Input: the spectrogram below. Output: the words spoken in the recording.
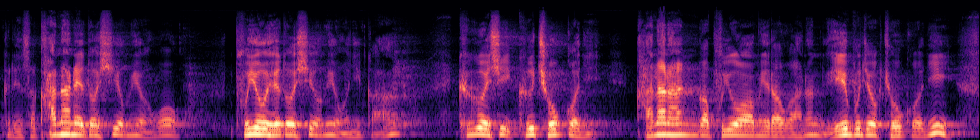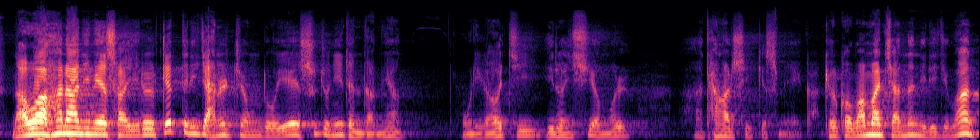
그래서 가난해도 시험이 오고 부유해도 시험이 오니까 그것이 그 조건이 가난함과 부유함이라고 하는 외부적 조건이 나와 하나님의 사이를 깨뜨리지 않을 정도의 수준이 된다면 우리가 어찌 이런 시험을 당할 수 있겠습니까? 결코 만만치 않는 일이지만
